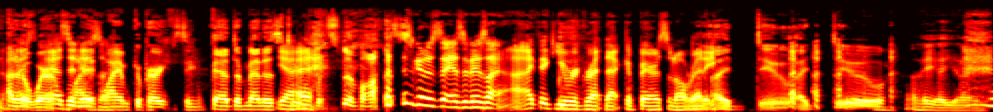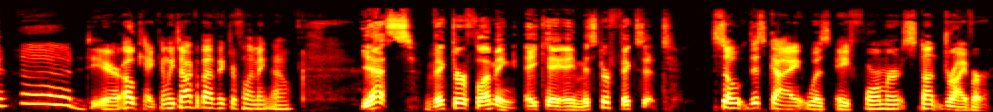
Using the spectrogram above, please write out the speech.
I don't as, know where as why, is, uh, why I'm comparing Phantom Menace yeah, to Wizard of Oz. I was going to say, as it is, I, I, think you regret that comparison already. I do, I do. ay, ay, ay. Oh dear. Okay, can we talk about Victor Fleming now? Yes, Victor Fleming, aka Mister Fix It. So this guy was a former stunt driver.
